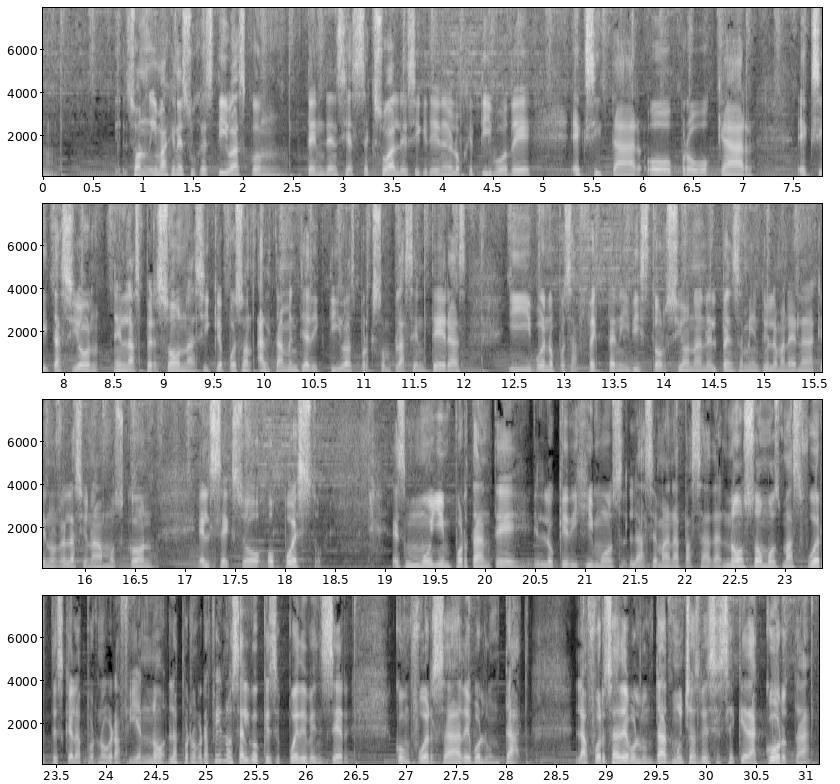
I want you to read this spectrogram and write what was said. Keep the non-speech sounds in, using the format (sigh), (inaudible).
son imágenes sugestivas con tendencias sexuales y que tienen el objetivo de excitar o provocar excitación en las personas y que pues son altamente adictivas porque son placenteras y bueno pues afectan y distorsionan el pensamiento y la manera en la que nos relacionamos con el sexo opuesto. Es muy importante lo que dijimos la semana pasada. No somos más fuertes que la pornografía. No, la pornografía no es algo que se puede vencer con fuerza de voluntad la fuerza de voluntad muchas veces se queda corta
